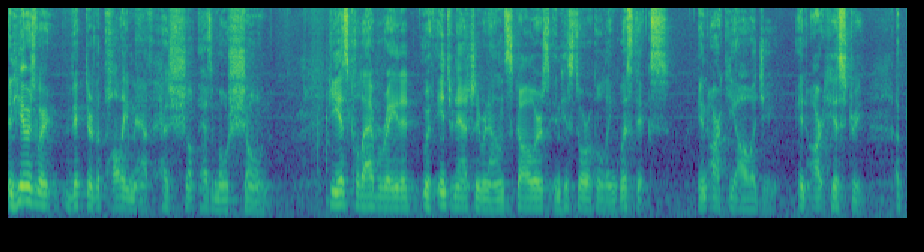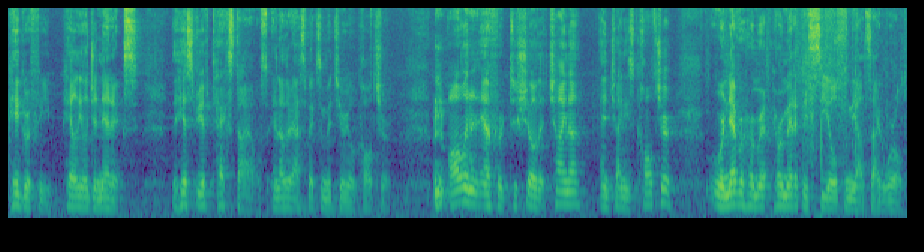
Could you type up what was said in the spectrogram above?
And here's where Victor the polymath has, has most shown. He has collaborated with internationally renowned scholars in historical linguistics, in archaeology, in art history, epigraphy, paleogenetics, the history of textiles, and other aspects of material culture, all in an effort to show that China and Chinese culture were never hermetically sealed from the outside world.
